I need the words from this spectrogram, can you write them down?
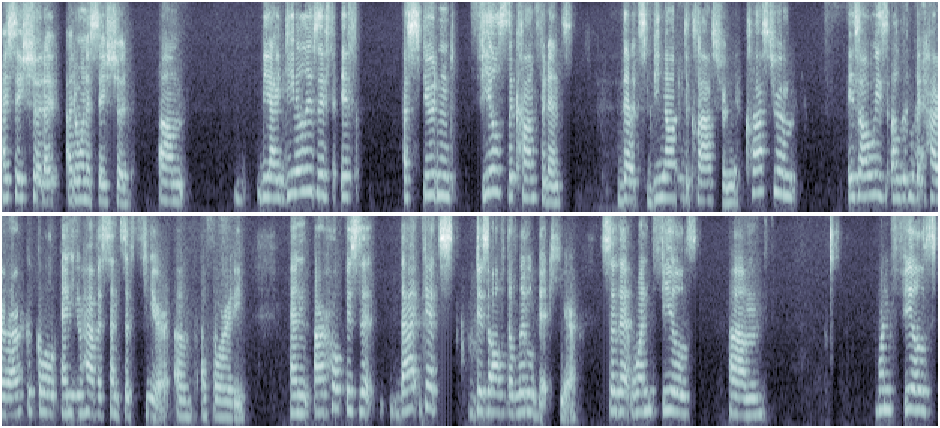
i say should i, I don't want to say should. Um, the ideal is if if a student feels the confidence that's beyond the classroom. The classroom is always a little bit hierarchical and you have a sense of fear of authority. And our hope is that that gets dissolved a little bit here so that one feels um, one feels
